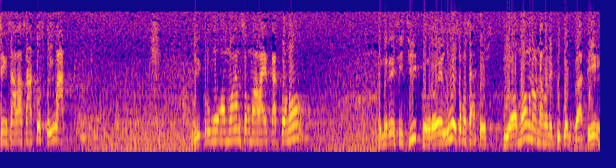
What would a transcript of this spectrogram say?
sing salah satu kliwat. Jadi krungu omongan sing malaikat kono bener siji goroe luwe sama satu diomongno nangone dukun badhe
